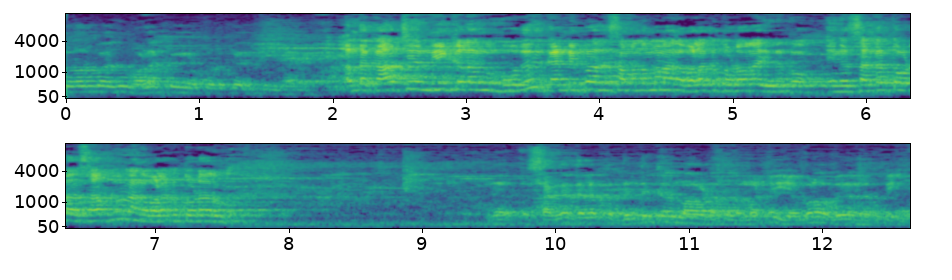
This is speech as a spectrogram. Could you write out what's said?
தொடர்பாக எதுவும் வழக்கு கொடுக்க இருக்கீங்க. அந்த காட்சியை நீக்கலங்கும் போது கண்டிப்பாக அது சம்மந்தமாக நாங்கள் வழக்கு தொடர இருக்கோம். எங்கள் சங்கத்தோட சார்பில் நாங்கள் வழக்கு தொடருவோம் சங்கத்தில் இப்போ திண்டுக்கல் மாவட்டத்தில் மட்டும் எவ்வளோ பேர் இருப்பீங்க?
